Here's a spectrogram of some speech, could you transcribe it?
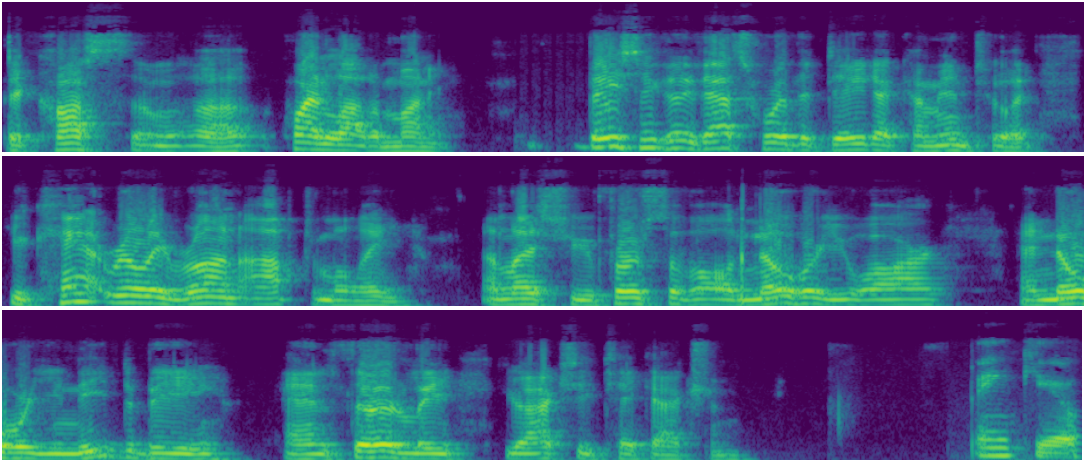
that cost them uh, quite a lot of money. Basically, that's where the data come into it. You can't really run optimally unless you, first of all, know where you are and know where you need to be. And thirdly, you actually take action. Thank you.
